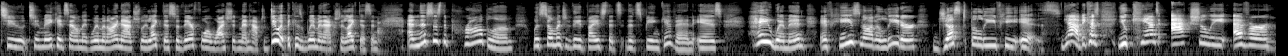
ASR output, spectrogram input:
to to make it sound like women are naturally like this so therefore why should men have to do it because women actually like this and and this is the problem with so much of the advice that's that's being given is hey women if he's not a leader just believe he is Yeah, because you can't actually ever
